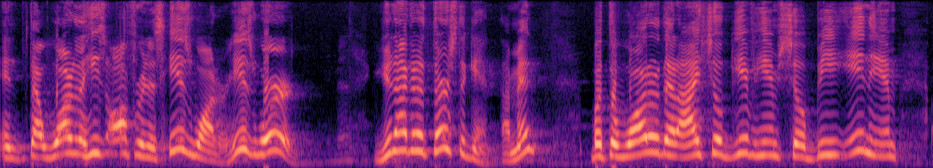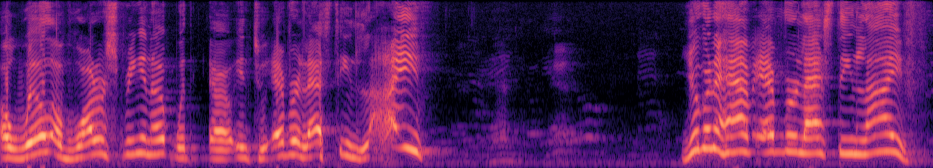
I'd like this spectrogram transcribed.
and that water that He's offering us, His water, His word, you're not going to thirst again. Amen. But the water that I shall give him shall be in him a well of water springing up with, uh, into everlasting life. You're going to have everlasting life.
